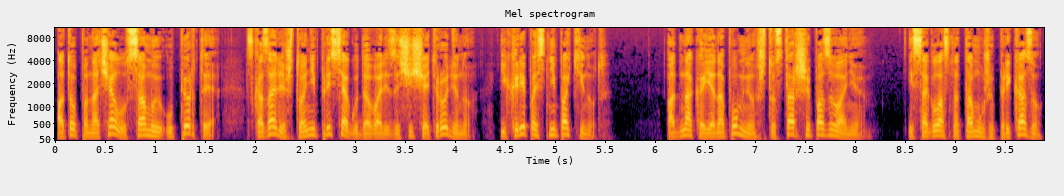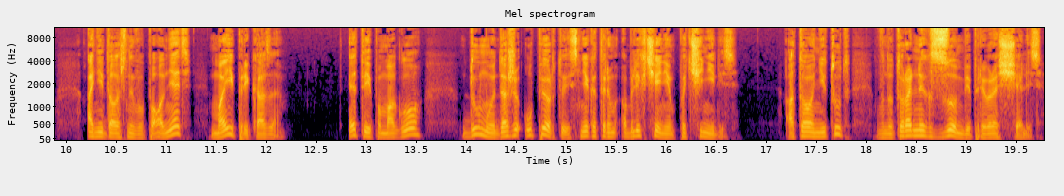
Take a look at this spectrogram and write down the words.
А то поначалу самые упертые сказали, что они присягу давали защищать родину и крепость не покинут. Однако я напомнил, что старший по званию, и согласно тому же приказу они должны выполнять мои приказы. Это и помогло, думаю, даже упертые с некоторым облегчением подчинились. А то они тут в натуральных зомби превращались.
